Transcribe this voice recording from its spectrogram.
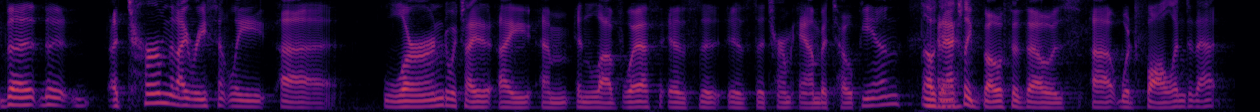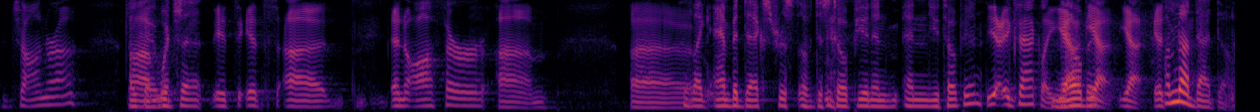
the the a term that I recently uh, learned, which I, I am in love with, is the is the term ambitopian. Okay. And actually, both of those uh, would fall into that genre. Okay, um, what's that? It, it's uh, an author um, Uh, It's like ambidextrous of dystopian and, and utopian. yeah, exactly. Yeah, yeah, yeah. It's, I'm not that dumb.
